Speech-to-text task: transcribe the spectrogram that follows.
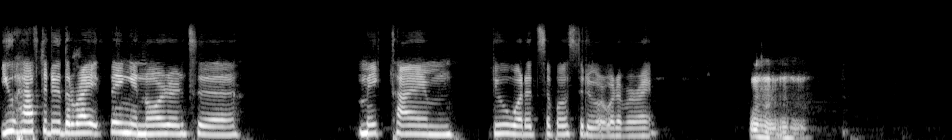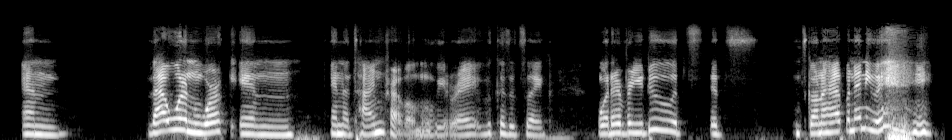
you have to do the right thing in order to make time do what it's supposed to do or whatever, right? Mhm, mhm. And that wouldn't work in in a time travel movie, right? Because it's like whatever you do, it's it's it's gonna happen anyway.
